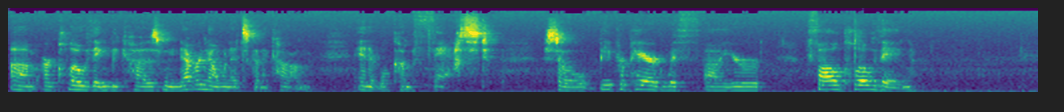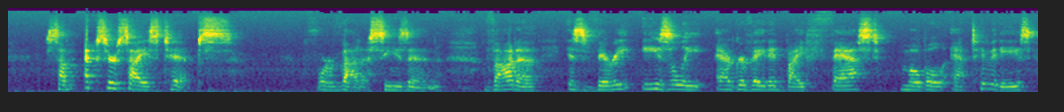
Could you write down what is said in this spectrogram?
um, our clothing because we never know when it's going to come and it will come fast. So be prepared with uh, your fall clothing. Some exercise tips for Vata season. Vata is very easily aggravated by fast mobile activities,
